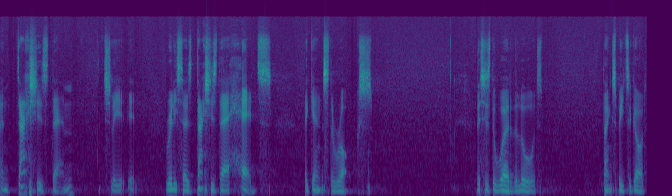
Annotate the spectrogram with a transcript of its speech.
and dashes them. Actually, it really says dashes their heads against the rocks. This is the word of the Lord. Thanks be to God.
